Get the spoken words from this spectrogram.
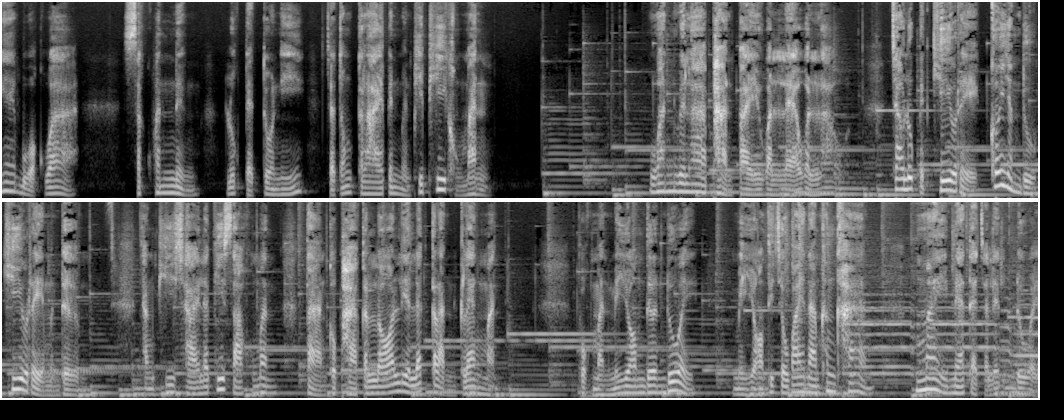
แง่บวกว่า สักวันหนึ่ง ลูกเป็ดตัวนี้จะต้องกลายเป็นเหมือนพี่ๆของมัน วันเวลาผ่านไปวันแล้ววันเล่า เจ้าลูกเป็ดขี้เหร่ก็ยังดูขี้เหร่เหมือนเดิม ทั้งพี่ชายและพี่สาวของมัน ต่างก็พากันล้อเลียนและกลั่นแกล้งมัน พวกมันไม่ยอมเดินด้วย ไม่ยอมที่จะว่ายน้ำข้างๆ ไม่แม้แต่จะเล่นด้วย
